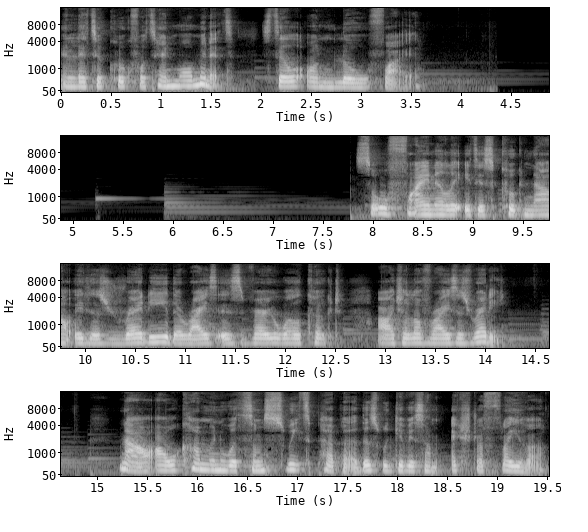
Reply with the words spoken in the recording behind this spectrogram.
and let it cook for 10 more minutes still on low fire. So finally it is cooked now. It is ready. The rice is very well cooked. Our jollof rice is ready. Now I will come in with some sweet pepper. This will give it some extra flavor.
